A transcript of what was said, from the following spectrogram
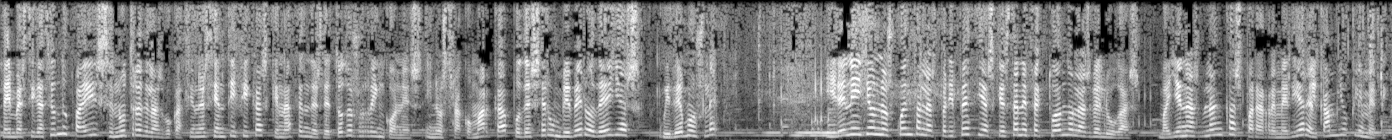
La investigación de un país se nutre de las vocaciones científicas que nacen desde todos los rincones y nuestra comarca puede ser un vivero de ellas. Cuidémosle. Irene y yo nos cuentan las peripecias que están efectuando las belugas, ballenas blancas para remediar el cambio climático.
